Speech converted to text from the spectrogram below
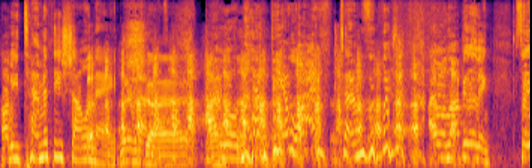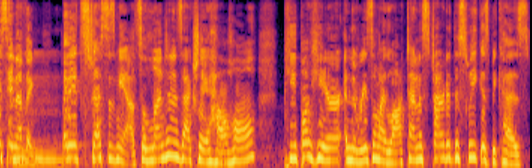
I'll be Timothée Chalamet, whatever that means. Shut I will not be alive. Tens of I will not be living. So I say nothing, but it stresses me out. So London is actually a hellhole. People here, and the reason why lockdown has started this week is because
